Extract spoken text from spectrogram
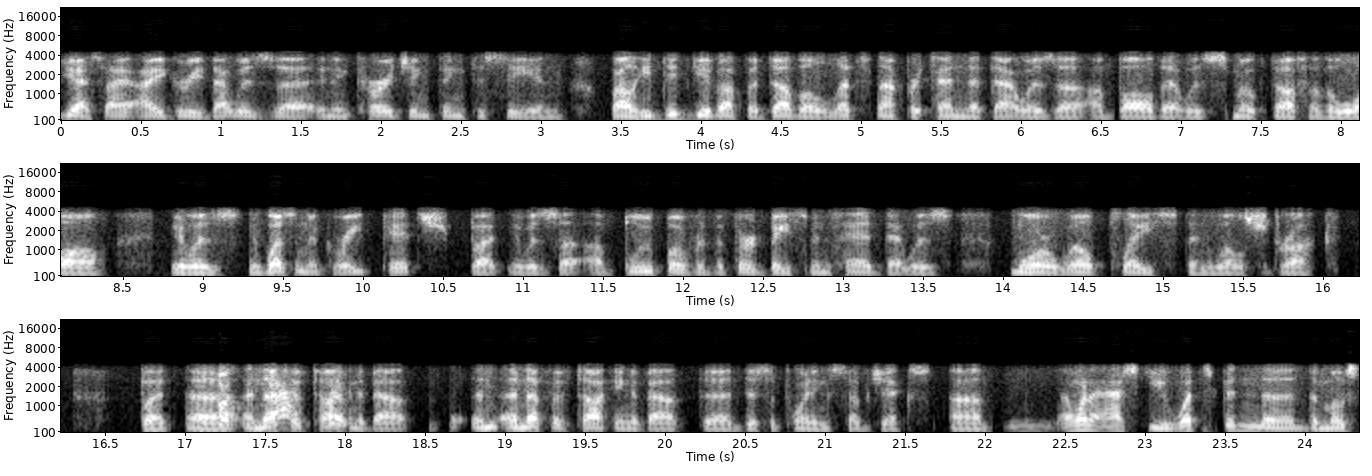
Yes, I, I agree. That was uh, an encouraging thing to see. And while he did give up a double, let's not pretend that that was a, a ball that was smoked off of the wall. It was. It wasn't a great pitch, but it was a, a bloop over the third baseman's head that was more well placed than well struck. But, uh, But enough of talking about en- enough of talking about uh, disappointing subjects. Uh, I want to ask you, what's been the the most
